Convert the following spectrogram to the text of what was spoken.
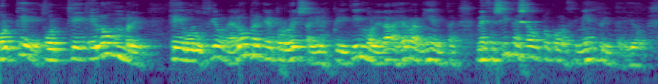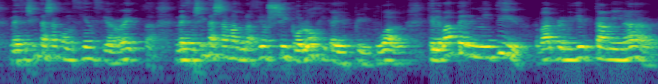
¿Por qué? Porque el hombre que evoluciona, el hombre que progresa y el espiritismo le da las herramientas, necesita ese autoconocimiento interior, necesita esa conciencia recta, necesita esa maduración psicológica y espiritual que le va a permitir, le va a permitir caminar,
